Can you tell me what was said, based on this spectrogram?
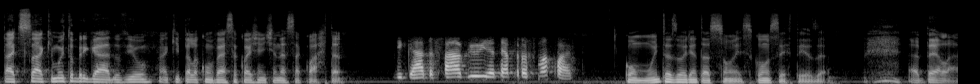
Tati Saki, muito obrigado, viu, aqui pela conversa com a gente nessa quarta. Obrigada, Fábio, e até a próxima quarta. Com muitas orientações, com certeza. Até lá.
